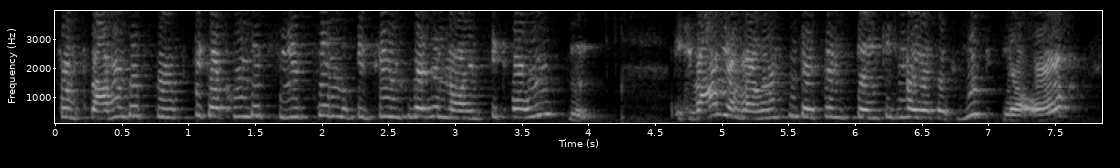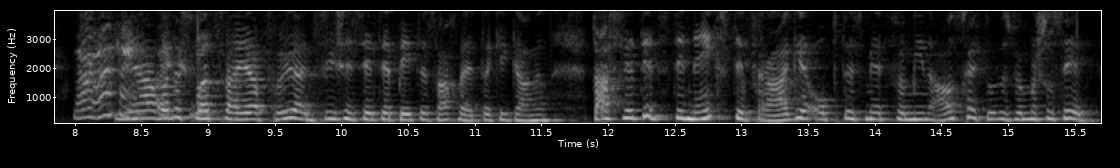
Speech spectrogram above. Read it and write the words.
von 250 auf 114 bzw. 90 herunten. Ich war ja herunten, deswegen denke ich mir ja, das wirkt ja auch. Ja, aber das war zwei Jahre früher. Inzwischen ist ja Diabetes auch weitergegangen. Das wird jetzt die nächste Frage, ob das Metformin ausreicht, oder das werden wir schon sehen.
